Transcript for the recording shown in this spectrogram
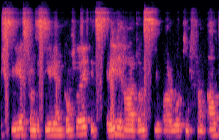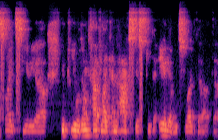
experience from the Syrian conflict, it's really hard once you are working from outside Syria. You, you don't have like an access to the area which like the, the,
